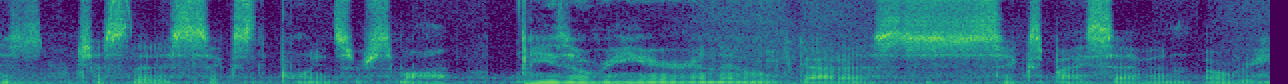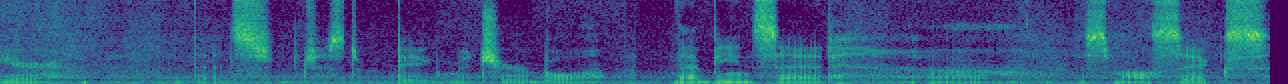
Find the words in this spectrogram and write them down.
It's just that his sixth points are small. He's over here, and then we've got a six by seven over here. That's just a big mature bull. That being said, um, the small six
